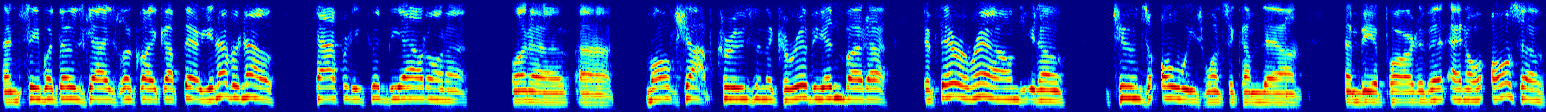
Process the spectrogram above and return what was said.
and see what those guys look like up there. You never know. Cafferty could be out on a on a uh, malt shop cruise in the Caribbean, but uh, if they're around, you know, Tunes always wants to come down and be a part of it. And also,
